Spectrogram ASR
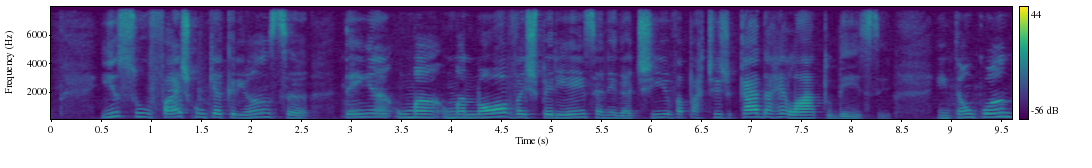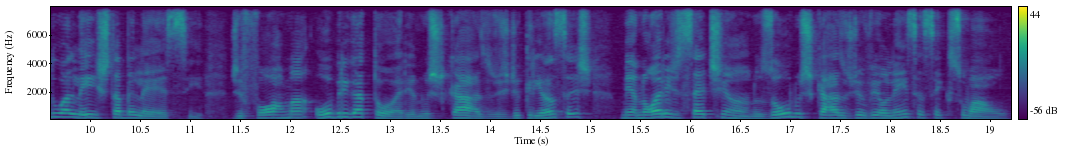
Isso faz com que a criança tenha uma, uma nova experiência negativa a partir de cada relato desse. Então, quando a lei estabelece de forma obrigatória, nos casos de crianças menores de 7 anos ou nos casos de violência sexual,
